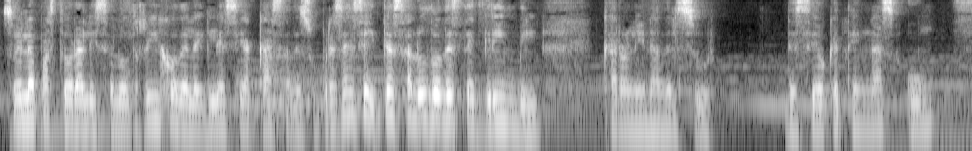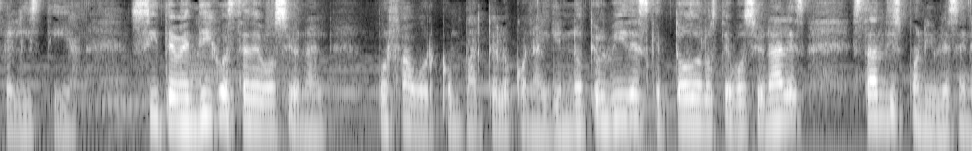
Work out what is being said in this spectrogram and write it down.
Soy la pastora Lizelot Rijo de la iglesia Casa de Su Presencia y te saludo desde Greenville, Carolina del Sur. Deseo que tengas un feliz día. Si te bendijo este devocional, por favor compártelo con alguien. No te olvides que todos los devocionales están disponibles en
